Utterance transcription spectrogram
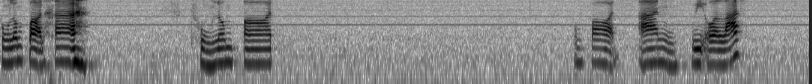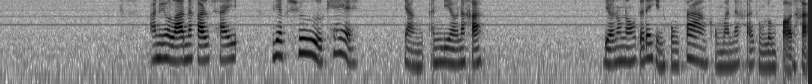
ถุงลมปอดค่ะ ถุงลมปอดลมปอด อันวิโอลัส อันวิโอลัสนะคะใช้เรียกชื่อแค่อย่างอันเดียวนะคะ เดี๋ยวน้องๆจะได้เห็นโครงสร้างของมันนะคะ ถุงลมปอดค่ะ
